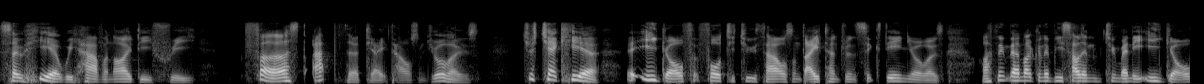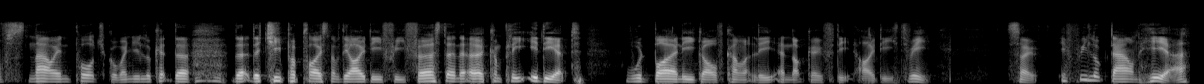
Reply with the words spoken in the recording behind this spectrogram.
So here we have an ID3 first at 38,000 euros. Just check here, e-Golf at 42,816 euros. I think they're not going to be selling too many e-Golfs now in Portugal when you look at the, the, the cheaper price of the ID3 first and a complete idiot would buy an e-Golf currently and not go for the ID3. So if we look down here,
